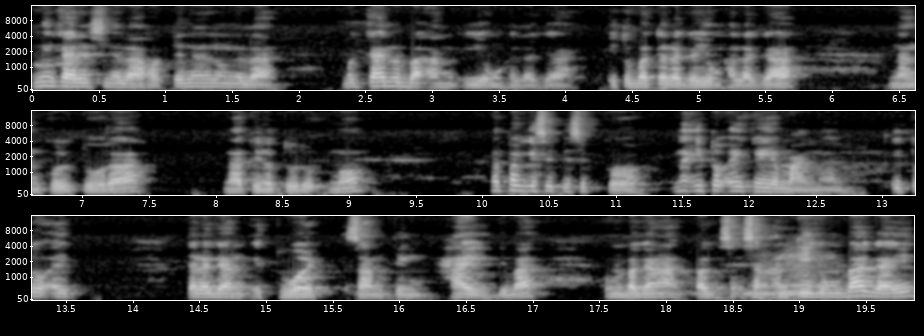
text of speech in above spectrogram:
in-encourage nila ako, tinanong nila, magkano ba ang iyong halaga? Ito ba talaga yung halaga ng kultura na tinuturo mo? Napag-isip-isip ko na ito ay kayamanan. Ito ay talagang it worth something high, di ba? Kumbaga nga, pag sa isang antigong bagay,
